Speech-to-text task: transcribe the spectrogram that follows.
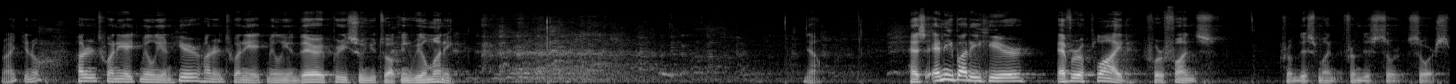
right? You know, 128 million here, 128 million there. Pretty soon you're talking real money. now, has anybody here ever applied for funds from this, mon- from this source?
